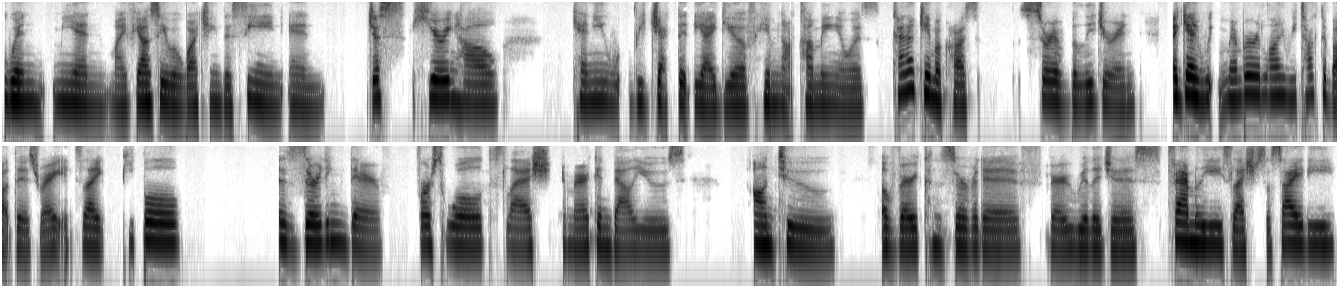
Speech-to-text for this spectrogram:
when me and my fiance were watching the scene and just hearing how Kenny rejected the idea of him not coming, it was kind of came across sort of belligerent. Again, we, remember, Lon, we talked about this, right? It's like people exerting their first world slash American values onto a very conservative, very religious family slash society.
